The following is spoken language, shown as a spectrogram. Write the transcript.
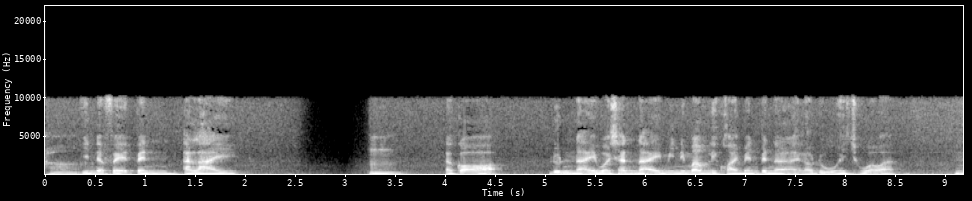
อ่า interface เป็นอะไรอืม แล้วก็รุ่นไหนเวอร์ชันไหนมินิมัมรีคว i เมนต์เป็นอะไร เราดูให้ชัวร์ว่า อื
